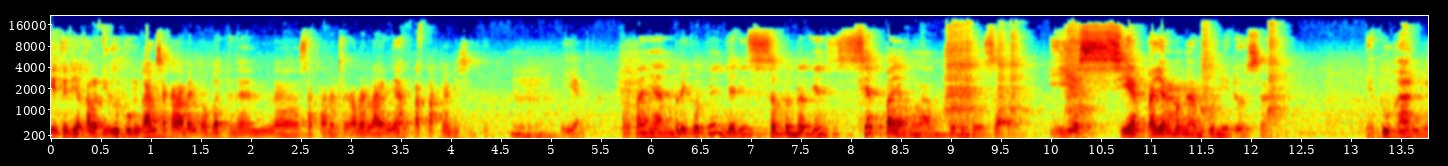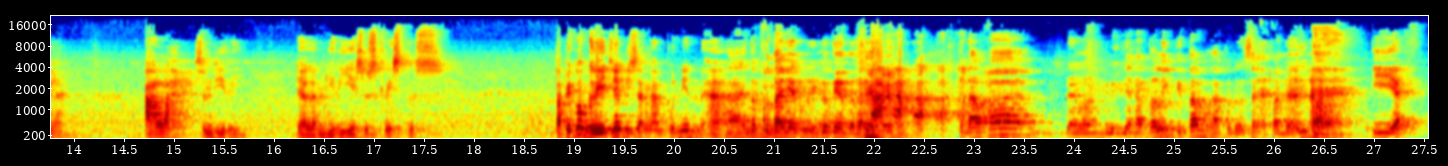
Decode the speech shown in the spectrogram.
itu dia kalau dihubungkan sakramen tobat dengan eh, sakramen-sakramen lainnya letaknya di situ Hmm. iya Pertanyaan berikutnya, jadi sebenarnya siapa yang mengampuni dosa? Iya, siapa yang mengampuni dosa? Ya Tuhan ya. Allah sendiri dalam diri Yesus Kristus. Tapi kok gereja bisa ngampunin? Nah, itu ini pertanyaan berikutnya tuh. Kenapa dalam gereja Katolik kita mengaku dosa kepada imam? Iya,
